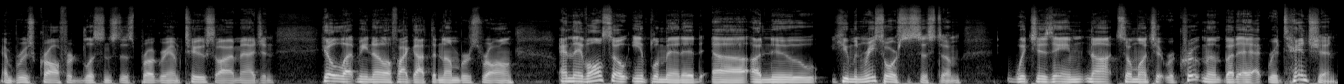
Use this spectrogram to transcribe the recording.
And Bruce Crawford listens to this program too, so I imagine he'll let me know if I got the numbers wrong. And they've also implemented uh, a new human resources system, which is aimed not so much at recruitment, but at retention,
